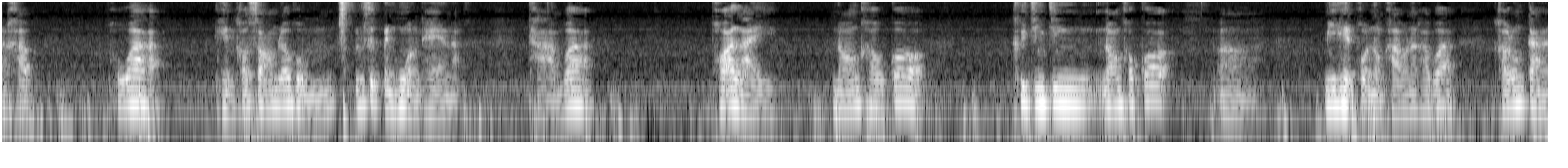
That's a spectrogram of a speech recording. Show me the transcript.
นะครับ เพราะว่าเห็นเขาซ้อมแล้วผมรู้สึกเป็นห่วงแทนอะถามว่า เพราะอะไรน้องเขาก็ คือจริง ๆ น้องเขาก็มีเหตุผลของเขานะครับว่าเขาต้องการ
